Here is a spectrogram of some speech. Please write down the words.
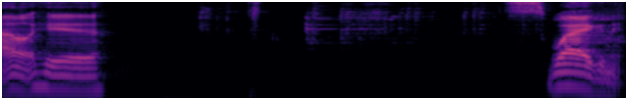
out here swagging it.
